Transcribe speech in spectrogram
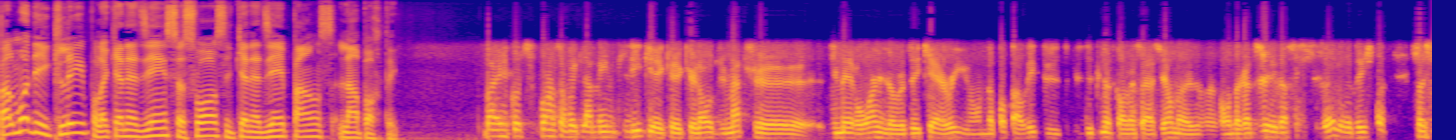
Parle-moi des clés pour le Canadien ce soir si le Canadien pense l'emporter. Ben, écoute, je pense que ça va être la même clé que, que, que lors du match euh, numéro un, là, dire, Carey. On n'a pas parlé depuis, depuis notre conversation, mais on aurait dû inverser le sujet. Ça, si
